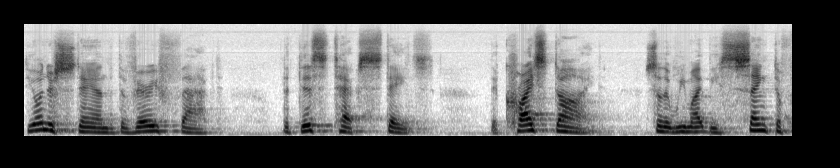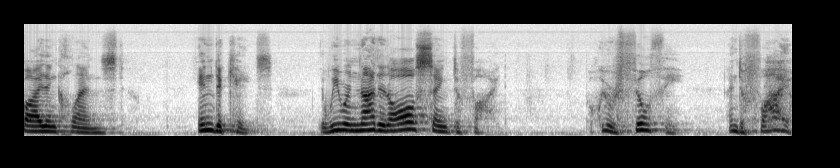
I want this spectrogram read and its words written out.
Do you understand that the very fact that this text states that Christ died so that we might be sanctified and cleansed indicates that we were not at all sanctified, but we were filthy and defiled.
